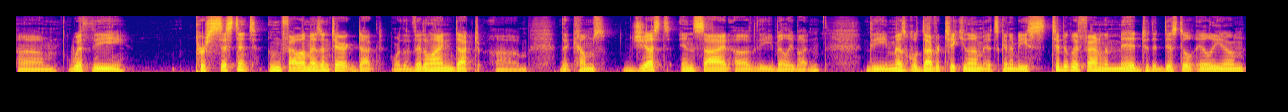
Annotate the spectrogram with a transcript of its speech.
um, with the persistent omphalomesenteric duct or the vitelline duct um, that comes just inside of the belly button. The Meckel's diverticulum, it's going to be typically found in the mid to the distal ileum,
